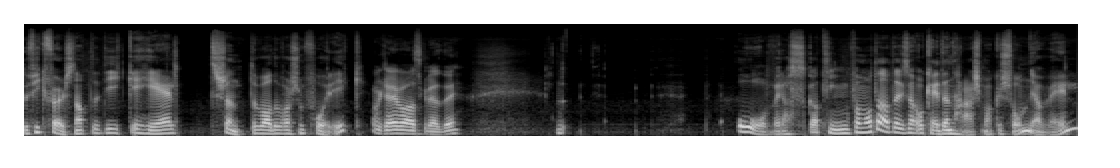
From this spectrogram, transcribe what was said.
Du fikk følelsen at de ikke helt skjønte hva det var som foregikk. OK, hva skrev de? Overraska ting, på en måte. At det liksom, ok, den her smaker sånn, ja vel.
